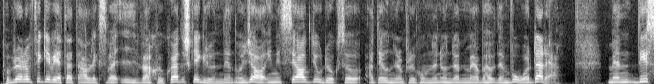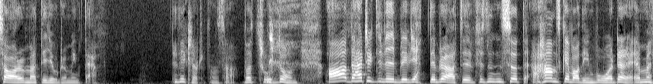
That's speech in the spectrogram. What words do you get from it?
På bröllop fick jag veta att Alex var IVA-sjuksköterska i grunden och jag initialt gjorde också att jag undrade om produktionen undrade om jag behövde en vårdare. Men det sa de att det gjorde de inte. Ja, Det är klart att de sa. Vad trodde hon? ja, det här tyckte vi blev jättebra. Att, för, så att han ska vara din vårdare. Ja, men,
